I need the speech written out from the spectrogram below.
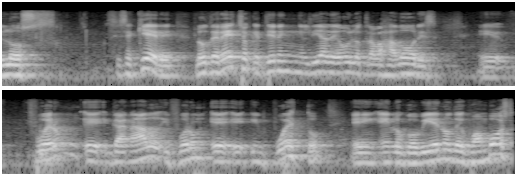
los si se quiere, los derechos que tienen en el día de hoy los trabajadores eh, fueron eh, ganados y fueron eh, impuestos en, los gobiernos de Juan Bosch,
